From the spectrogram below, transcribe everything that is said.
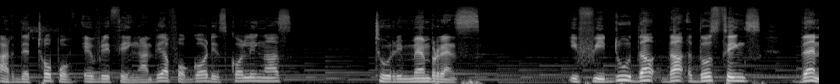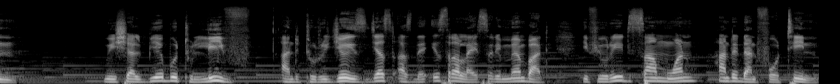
at the top of everything, and therefore God is calling us to remembrance. If we do that, that, those things, then we shall be able to live and to rejoice just as the Israelites remembered. If you read Psalm 114,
